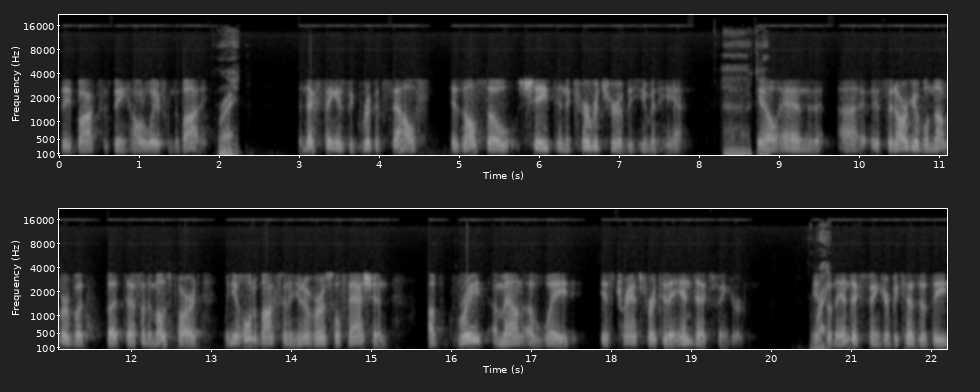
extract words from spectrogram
the box is being held away from the body. Right. The next thing is the grip itself is also shaped in the curvature of the human hand. Uh, okay. You know, and uh, it's an arguable number, but but uh, for the most part, when you hold a box in a universal fashion, a great amount of weight is transferred to the index finger. And right. so the index finger, because of the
